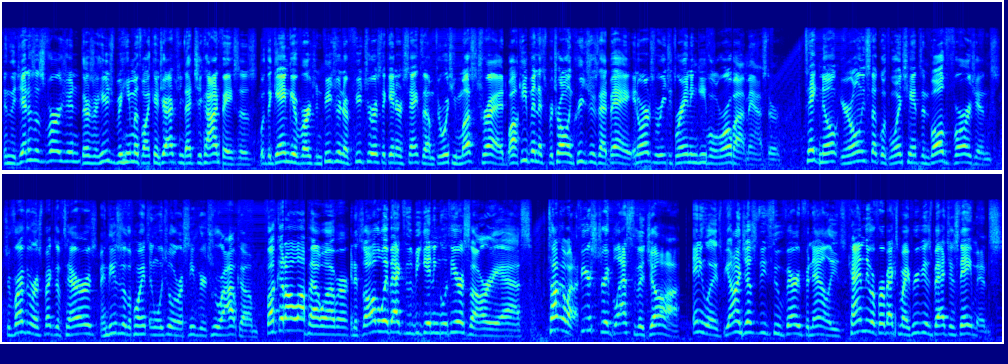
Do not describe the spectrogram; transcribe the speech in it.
In the Genesis version, there's a huge behemoth-like contraption that Chakan faces, with the Game Gear version featuring a futuristic inner sanctum through which he must tread, while keeping its patrolling creatures at bay in order to reach its reigning evil robot master. Take note, you're only stuck with one chance in both versions. Survive the respective terrors, and these are the points in which you'll receive your true outcome. Fuck it all up, however, and it's all the way back to the beginning with your sorry ass. Talk about a fierce straight blast to the jaw. Anyways, beyond just these two varied finales, kindly refer back to my previous batch of statements.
